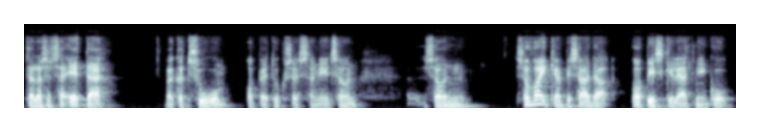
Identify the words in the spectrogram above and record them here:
tällaisessa etä, vaikka Zoom-opetuksessa, niin se on, se on, se on vaikeampi saada opiskelijat niin kuin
